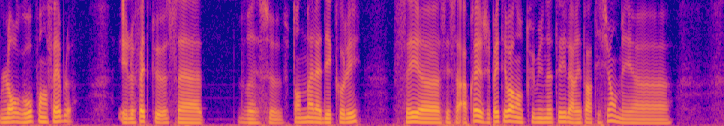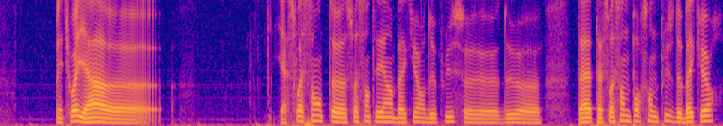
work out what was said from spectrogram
leur gros point faible et le fait que ça va se tant de mal à décoller, c'est euh, c'est ça. Après, j'ai pas été voir dans communauté la répartition, mais euh, mais tu vois, il y a euh, il y a 60 euh, 61 backers de plus de t'as t'as 60% de plus de backers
